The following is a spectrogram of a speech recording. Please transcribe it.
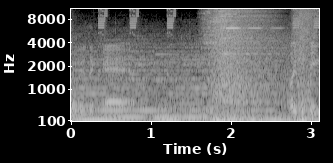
าไว้แต่แกโอ้ยจริง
